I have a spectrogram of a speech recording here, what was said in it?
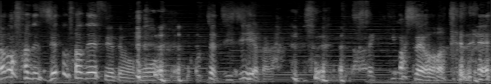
太郎さんです、ジェットさんですって言っても、もう、こっちはじじいやから。あれ聞きましたよってね。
